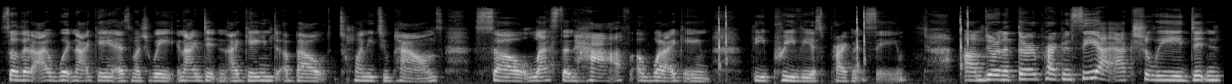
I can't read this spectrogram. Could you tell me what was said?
so that I would not gain as much weight and I didn't. I gained about 22 pounds so less than half of what I gained the previous pregnancy. Um, during the third pregnancy I actually didn't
